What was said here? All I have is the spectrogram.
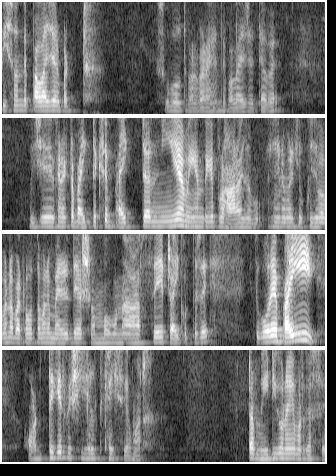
পিছন দিয়ে পালাই যাওয়ার বাট কিছু বলতে পারবে না, এখান থেকে পালাই যেতে হবে। ওই যে এখানে একটা বাইক দেখছে বাইকটা নিয়ে আমি এখান থেকে পুরো হারাই যাব। এখানে আমার কেউ খুঁজে পাবে না বাট ও তো আমার মেরে দেওয়ার সম্ভাবনা আছে ট্রাই করতেছে। কিন্তু ওরে ভাই, অর্ধেকের বেশি হেলথ খাইছে আমার। একটা মেডিও নাই আমার কাছে।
